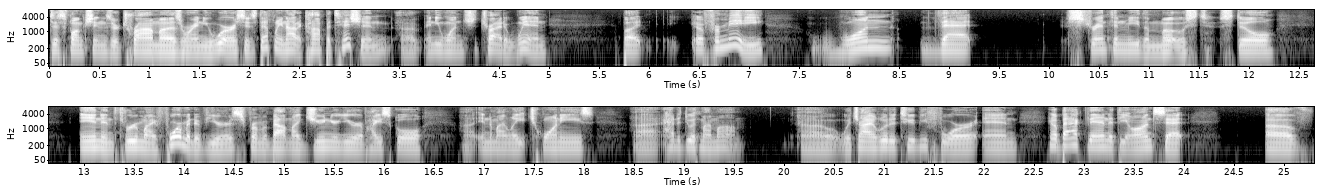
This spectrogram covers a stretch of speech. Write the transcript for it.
dysfunctions or traumas were any worse. It's definitely not a competition. Uh, anyone should try to win, but you know, for me, one that strengthened me the most, still in and through my formative years, from about my junior year of high school uh, into my late twenties, uh, had to do with my mom, uh, which I alluded to before. And you know, back then at the onset of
